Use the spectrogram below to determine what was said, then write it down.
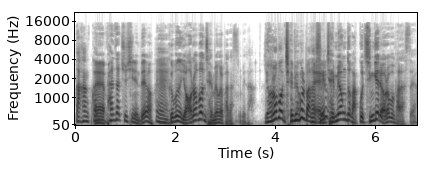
딱 한 건. 예, 판사 출신인데요. 예. 그분은 여러 번 제명을 받았습니다. 여러 번 제명을 받았어요? 예, 제명도 받고 징계를 여러 번 받았어요.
